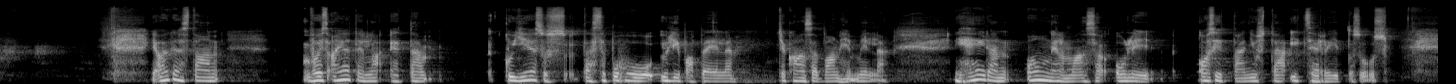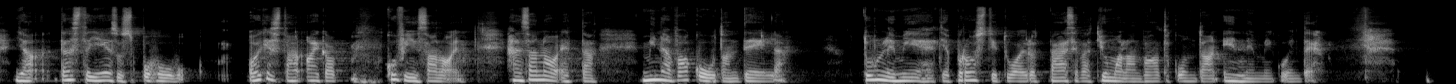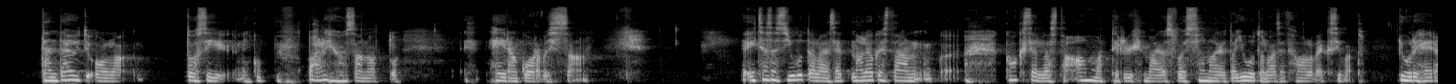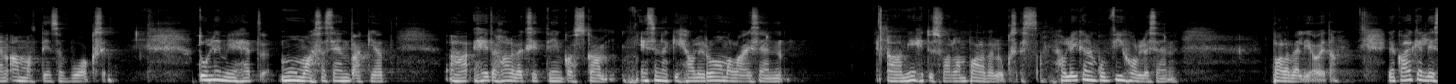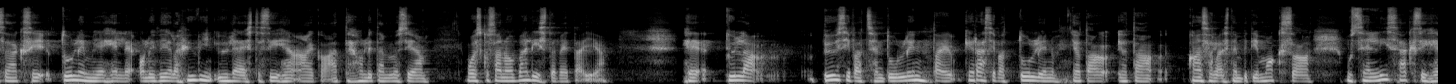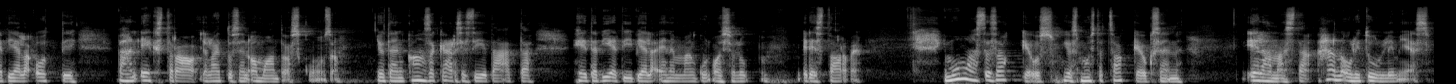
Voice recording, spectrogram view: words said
Ja oikeastaan voisi ajatella, että kun Jeesus tässä puhuu ylipapeille ja kansan vanhemmille, niin heidän ongelmansa oli osittain just tämä itseriittoisuus. Ja tästä Jeesus puhuu oikeastaan aika kovin sanoin. Hän sanoo, että minä vakuutan teille – tullimiehet ja prostituoidut pääsevät Jumalan valtakuntaan ennemmin kuin te. Tämän täytyy olla tosi niin kuin, paljon sanottu heidän korvissaan. Ja itse asiassa juutalaiset, nämä oli oikeastaan kaksi sellaista ammattiryhmää, jos voisi sanoa, jota juutalaiset halveksivat juuri heidän ammattinsa vuoksi. Tullimiehet muun muassa sen takia, että heitä halveksittiin, koska ensinnäkin he oli roomalaisen miehitysvallan palveluksessa. He olivat ikään kuin vihollisen palvelijoita. Ja kaiken lisäksi tullimiehille oli vielä hyvin yleistä siihen aikaan, että he olivat tämmöisiä, voisiko sanoa välistävetäjiä. He kyllä pyysivät sen tullin tai keräsivät tullin, jota, jota kansalaisten piti maksaa, mutta sen lisäksi he vielä otti vähän ekstraa ja laittoi sen omaan taskuunsa. Joten kansa kärsi siitä, että heitä vietiin vielä enemmän kuin olisi ollut edes tarve. Ja muun muassa Sakkeus, jos muistat Sakkeuksen elämästä, hän oli tullimies.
